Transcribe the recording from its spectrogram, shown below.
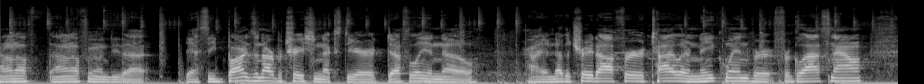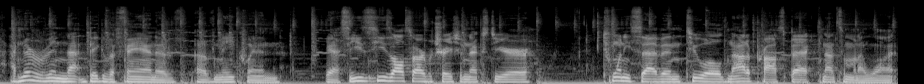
I don't know if I don't know if we want to do that. Yeah, see, Barnes in arbitration next year. Definitely a no. All right, another trade offer. Tyler Naquin for, for Glasnow. I've never been that big of a fan of, of Naquin. Yes, he's, he's also arbitration next year. 27, too old, not a prospect, not someone I want.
